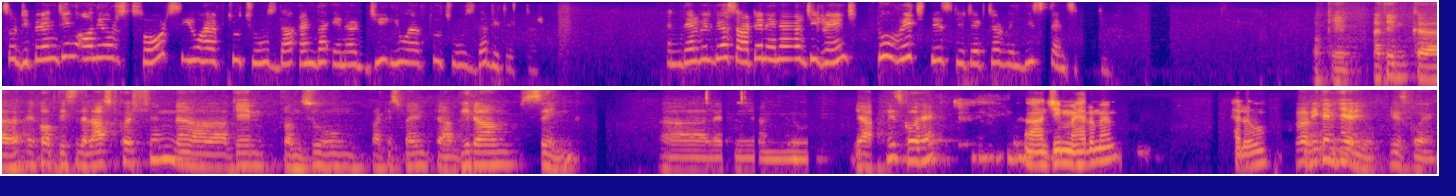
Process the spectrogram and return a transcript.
So depending on your source you have to choose the and the energy you have to choose the detector. And there will be a certain energy range to which this detector will be sensitive. Okay, I think, uh, I hope this is the last question. Uh, again, from Zoom participant, Abhiram Singh. Uh, let me unmute. Yeah, please go ahead. Uh, Jim, hello, ma'am. Hello. Well, we can hear you. Please go ahead.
